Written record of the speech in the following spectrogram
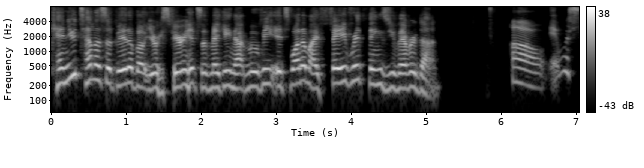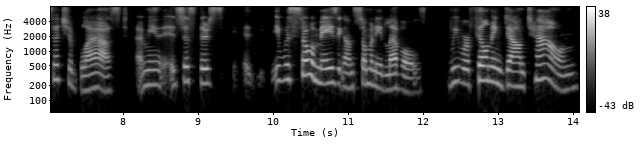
Can you tell us a bit about your experience of making that movie? It's one of my favorite things you've ever done. Oh, it was such a blast. I mean, it's just there's it, it, was so amazing on so many levels. We were filming downtown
